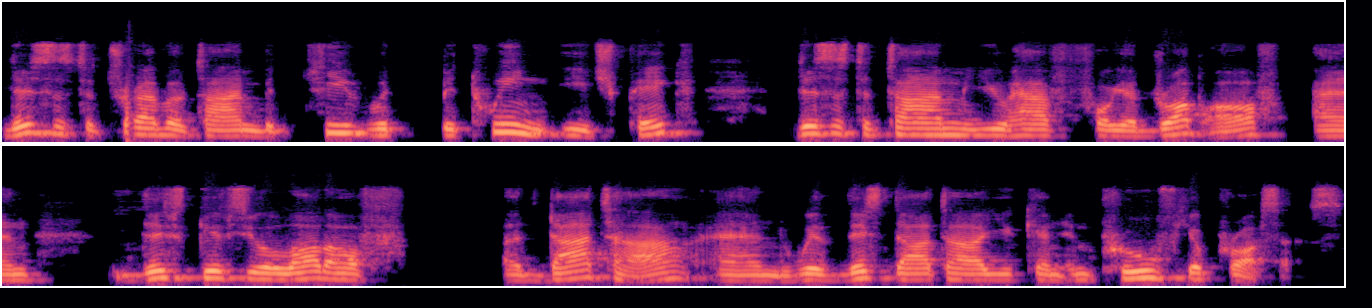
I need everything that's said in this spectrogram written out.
this is the travel time between, between each pick, this is the time you have for your drop off, and this gives you a lot of uh, data and with this data you can improve your process.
